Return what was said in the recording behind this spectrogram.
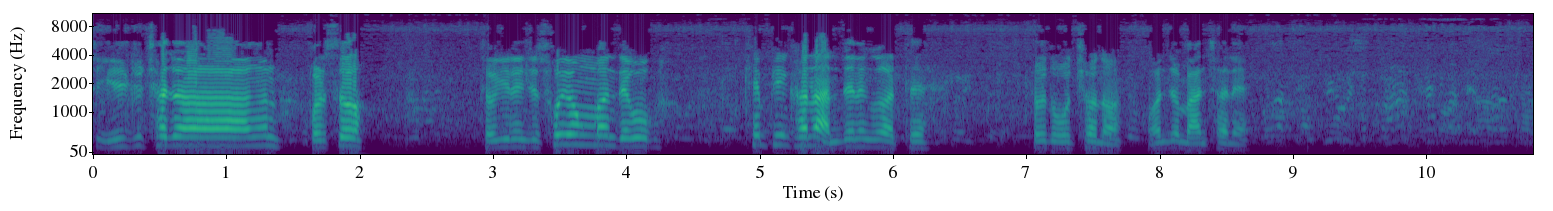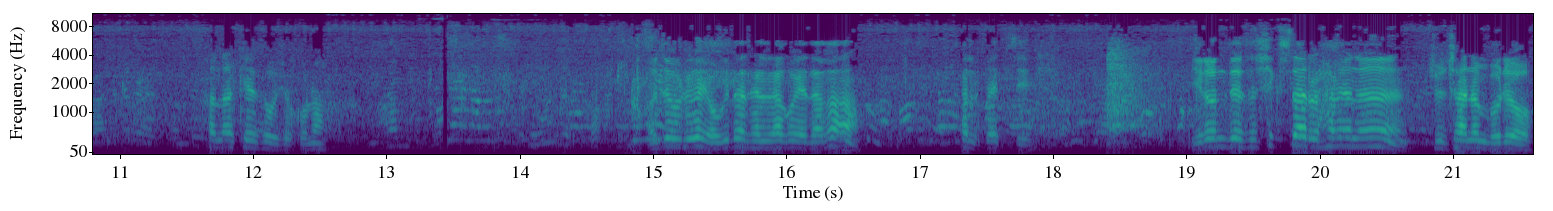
1주 차장은 벌써, 저기는 이제 소형만 되고, 캠핑카는 안 되는 것 같아. 저도 5천원. 완전 만차네. 산악회에서 오셨구나. 어제 우리가 여기다 대려고 해다가 차를 뺐지. 이런 데서 식사를 하면은 주차는 무료,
